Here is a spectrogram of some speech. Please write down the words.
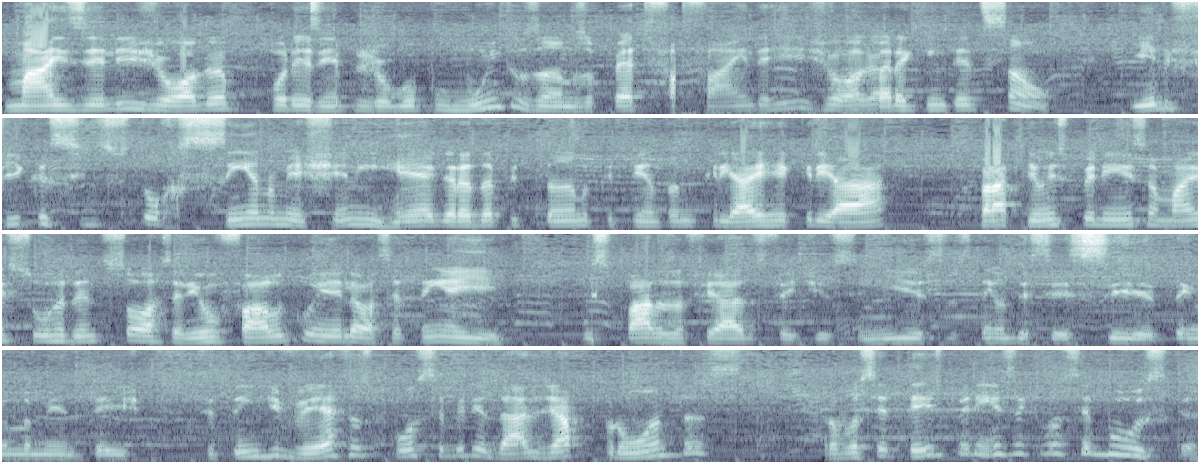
Mas ele joga, por exemplo, jogou por muitos anos o Pathfinder e joga para a quinta edição. E ele fica se distorcendo, mexendo em regra, adaptando, tentando criar e recriar para ter uma experiência mais surda dentro do Sorcerer. E eu falo com ele, ó, você tem aí espadas afiadas, feitiços sinistros, tem o DCC, tem o Lamentation, você tem diversas possibilidades já prontas para você ter a experiência que você busca.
